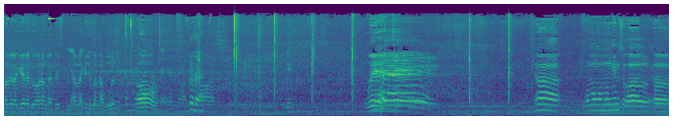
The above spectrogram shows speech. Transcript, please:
kembali lagi ada dua orang gadis bentar lagi juga kabur oh Weh. Eh, ngomong-ngomongin soal eh,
